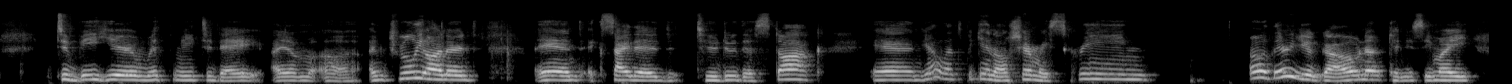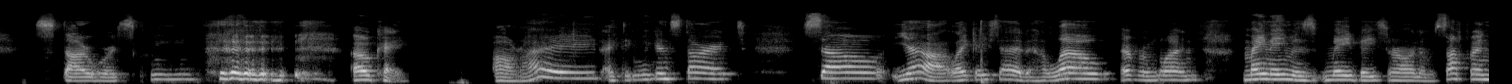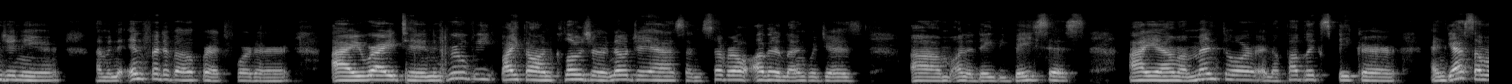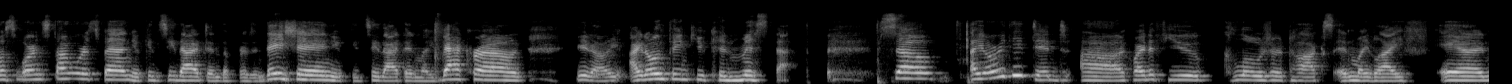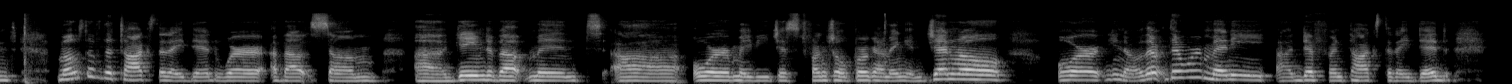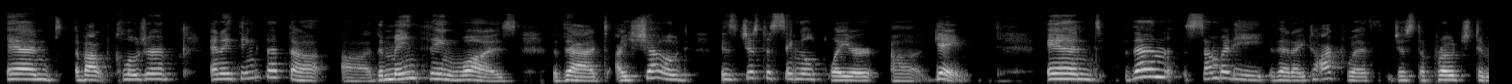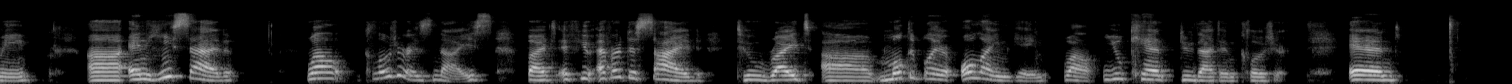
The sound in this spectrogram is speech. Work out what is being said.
to be here with me today. I am uh, I'm truly honored and excited to do this talk. And yeah, let's begin. I'll share my screen. Oh, there you go. Now, can you see my Star Wars screen? okay. All right. I think we can start. So yeah, like I said, hello, everyone. My name is May Beisaron. I'm a software engineer. I'm an infra developer at Forter. I write in Groovy, Python, Clojure, Node.js, and several other languages um, on a daily basis. I am a mentor and a public speaker. And yes, I'm a sworn Star Wars fan. You can see that in the presentation. You can see that in my background. You know, I don't think you can miss that. So I already did uh, quite a few Clojure talks in my life. And most of the talks that I did were about some uh, game development uh, or maybe just functional programming in general or you know there there were many uh, different talks that I did and about Clojure. And I think that the uh, the main thing was that I showed is just a single player uh, game. And then somebody that I talked with just approached to me uh, and he said well Clojure is nice but if you ever decide to write a multiplayer online game, well, you can't do that in Clojure. And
